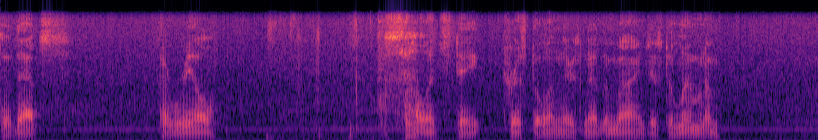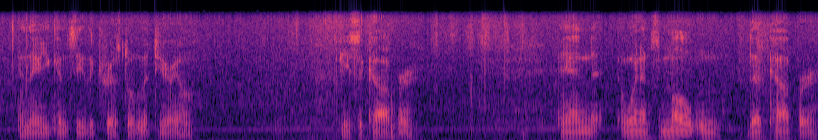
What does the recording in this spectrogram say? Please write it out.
So that's a real solid state crystal and there's nothing behind, just aluminum. And there you can see the crystal material. Piece of copper. And when it's molten, the copper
